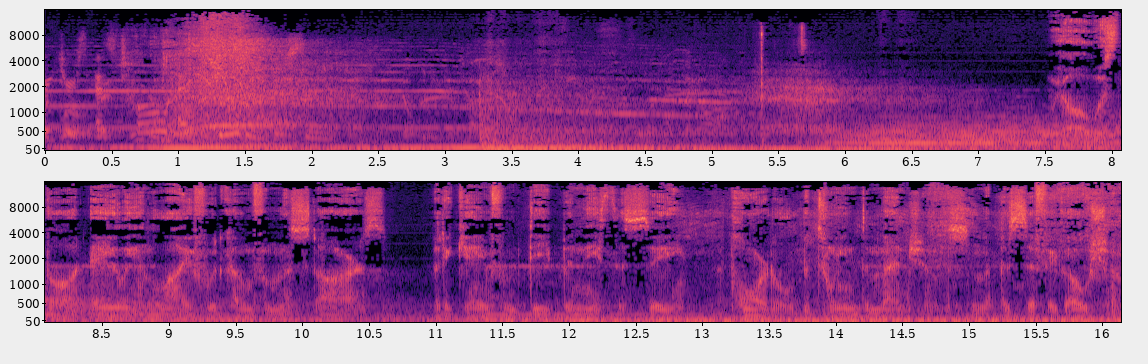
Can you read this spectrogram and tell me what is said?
Creatures as tall as buildings are seen. We always thought alien life would come from the stars, but it came from deep beneath the sea, a portal between dimensions in the Pacific Ocean.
